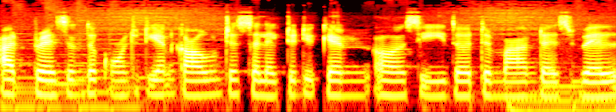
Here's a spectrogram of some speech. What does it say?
at present the quantity and count is selected. You can uh, see the demand as well.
